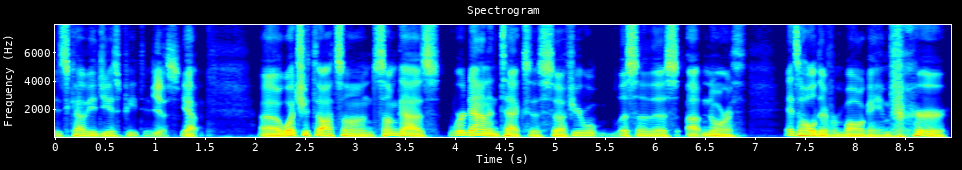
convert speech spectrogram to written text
is Covey a GSP too. Yes. Yep. Uh, what's your thoughts on some guys? We're down in Texas, so if you're listening to this up north, it's a whole different ball game for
